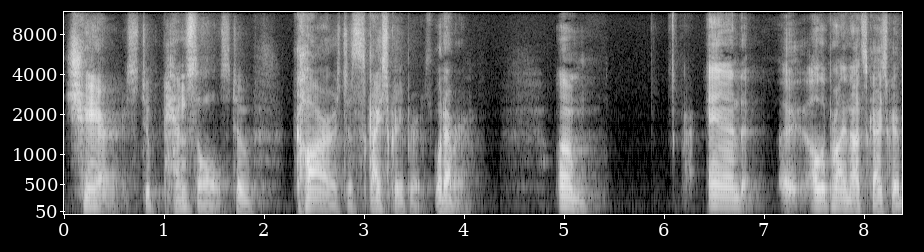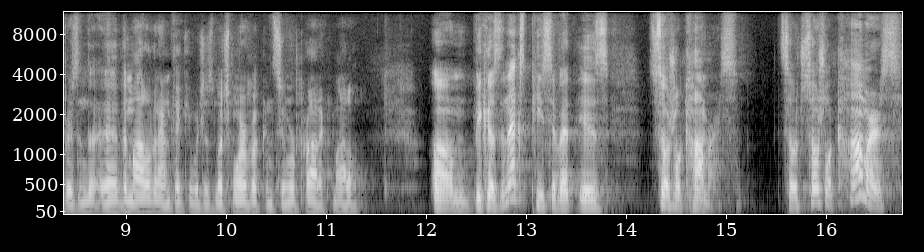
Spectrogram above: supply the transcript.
chairs, to pencils, to cars, to skyscrapers, whatever. Um, and uh, although probably not skyscrapers in the, uh, the model that I'm thinking, which is much more of a consumer product model. Um, because the next piece of it is social commerce. So social commerce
